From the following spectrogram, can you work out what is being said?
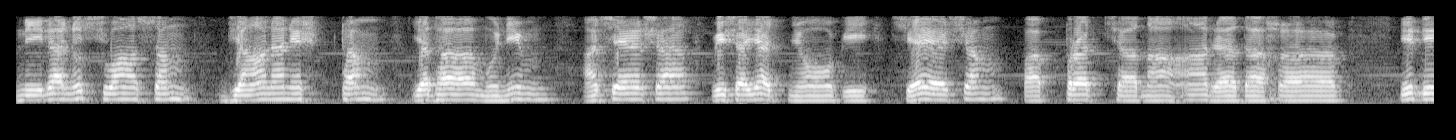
निरनुश्वासं ध्याननिष्ठं यथा मुनिम् अशेषविषयज्ञोऽपि शेषं पप्रच्छनारदः। इति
